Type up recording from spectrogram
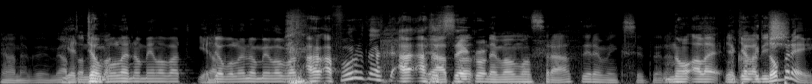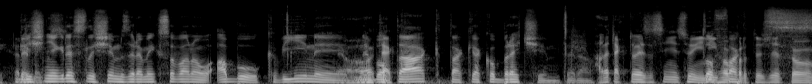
Já nevím. Já je to dovoleno milovat, je Já- dovoleno milovat a, a furt a, a Já to jako... nemám moc rád, ty remixy teda. No ale Jako když- dobrý Když remix. někde slyším zremixovanou Abu, Queeny Jo, nebo tak- tak. tak, jako brečím teda. Ale tak to je zase něco jiného, protože to...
